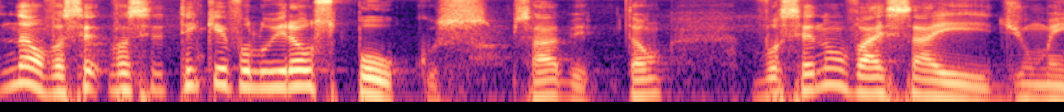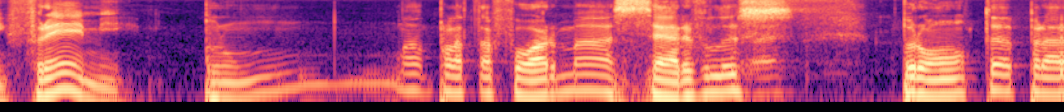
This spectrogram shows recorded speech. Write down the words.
Não, você, você tem que evoluir aos poucos, sabe? Então, você não vai sair de um mainframe para uma plataforma serverless pronta para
